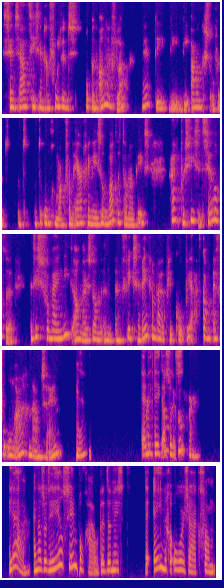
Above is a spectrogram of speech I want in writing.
sensaties en gevoelens op een ander vlak. Hè, die, die, die angst of het, het, het ongemak van ergernis of wat het dan ook is. Eigenlijk precies hetzelfde het is voor mij niet anders dan een, een fikse regenbui op je kop. Ja, het kan even onaangenaam zijn. Ja, ja en ik denk als we het, ja, en als we het heel simpel houden, dan is de enige oorzaak van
